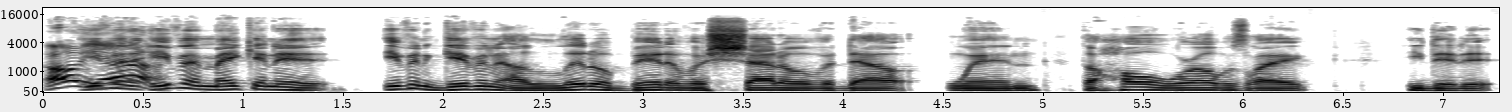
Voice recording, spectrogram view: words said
oh even yeah, even making it even given a little bit of a shadow of a doubt when the whole world was like he did it.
